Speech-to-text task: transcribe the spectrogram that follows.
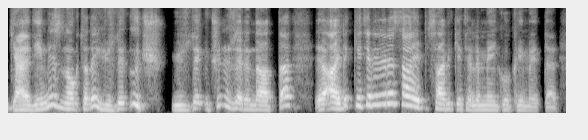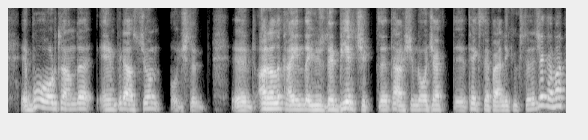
geldiğimiz noktada yüzde üç yüzde üçün üzerinde hatta e, aylık getirilere sahip sabit getirili menkul kıymetler. E, bu ortamda enflasyon işte e, Aralık ayında yüzde bir çıktı. Tamam şimdi Ocak tek seferlik yükselecek ama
